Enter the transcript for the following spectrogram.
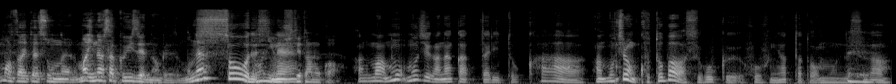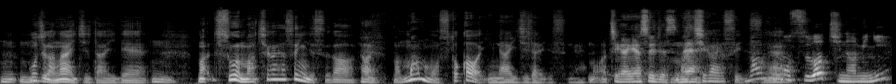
まあ大体そんなようなまあ稲作以前なわけですもんねそうです何をしてね。たのか。あのまあ、も文字がなかったりとかあ、もちろん言葉はすごく豊富にあったとは思うんですが、ええうんうん文字がない時代で、うんまあ、すごい間違いやすいんですが、はいまあ、マンモスとかはいない時代ですね。間違いやすいですね間違いやすいですマンね。モスはちなみに？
